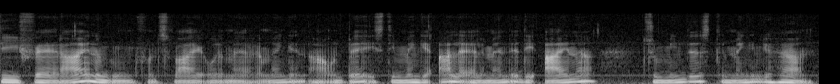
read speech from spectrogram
Die Vereinigung von zwei oder mehreren Mengen a und b ist die Menge aller Elemente, die einer zumindest den Mengen gehören.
